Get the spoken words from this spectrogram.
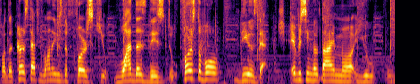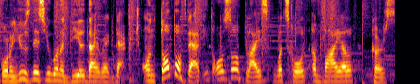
For the curse staff, you want to use the first Q. What does this do? First of all, deals damage. Every every single time uh, you gonna use this, you're gonna deal direct damage. On top of that, it also applies what's called a Vile Curse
